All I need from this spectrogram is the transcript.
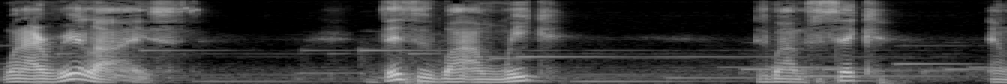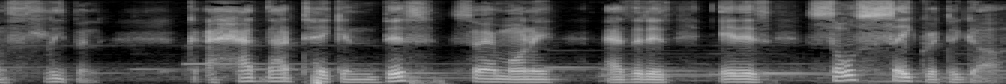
When I realized this is why I'm weak, this is why I'm sick and I'm sleeping. I had not taken this ceremony as it is. It is so sacred to God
